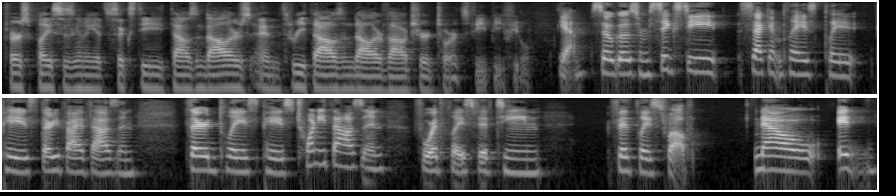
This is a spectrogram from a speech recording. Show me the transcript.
first place is going to get sixty thousand dollars and three thousand dollar voucher towards VP fuel. Yeah. So it goes from 60, second place play, pays 35,000, third place pays 20,000, fourth place 15, fifth place 12. Now, it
